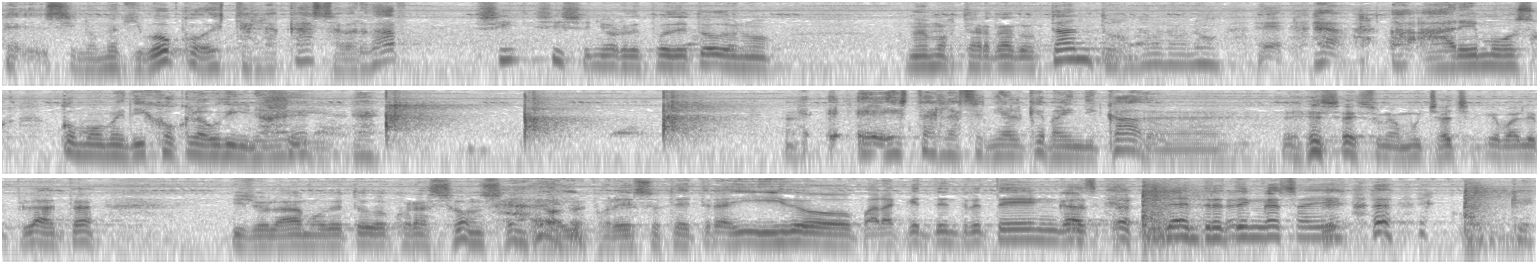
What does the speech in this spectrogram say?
eh, si no me equivoco, esta es la casa, ¿verdad? sí, sí, señor. Después de todo, no, no hemos tardado tanto. No, no, no. Eh, ha- ha- haremos como me dijo Claudina, ¿eh? Eh, eh, Esta es la señal que me ha indicado. Esa es una muchacha que vale plata y yo la amo de todo corazón, señor. Ay, por eso te he traído, para que te entretengas y la entretengas a él. ¿Qué?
